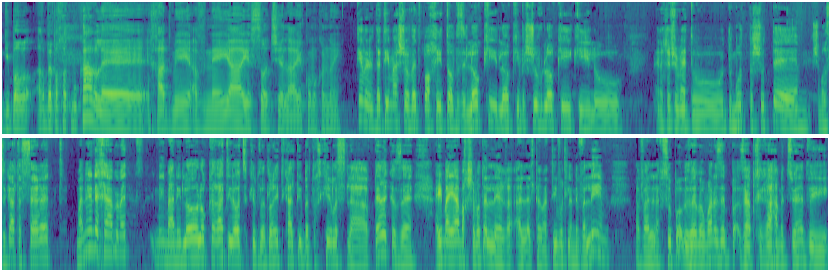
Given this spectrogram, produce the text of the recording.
מגיבור הרבה פחות מוכר לאחד מאבני היסוד של היקום הקולנועי. כן, ולדעתי מה שעובד פה הכי טוב זה לוקי, לוקי ושוב לוקי, כאילו... אני חושב שבאמת הוא דמות פשוט שמחזיקה את הסרט. מעניין איך היה באמת, אם אני לא, לא קראתי, לא, כאילו, לא נתקלתי בתחקיר לפרק הזה, האם היה מחשבות על, על אלטרנטיבות לנבלים, אבל עשו פה, זה, במובן הזה, זו הבחירה המצוינת, והיא,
